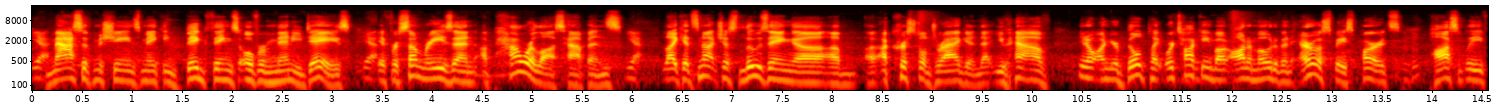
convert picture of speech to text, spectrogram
Yeah. massive machines making big things over many days, Yeah. if for some reason a power loss happens, Yeah. like it's not just losing a, a, a crystal dragon that you have you know on your build plate we're talking about automotive and aerospace parts Mm-hmm. possibly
